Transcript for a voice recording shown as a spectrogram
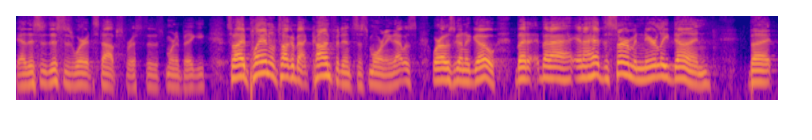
yeah, this is this is where it stops for us this morning, Peggy. So I had planned on talking about confidence this morning. That was where I was going to go. But but I and I had the sermon nearly done, but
